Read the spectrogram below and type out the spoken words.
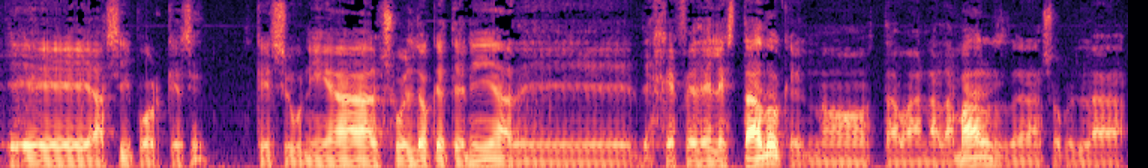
Eh, así porque sí, que se unía al sueldo que tenía de, jefe del Estado, que no estaba nada mal, eran sobre la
